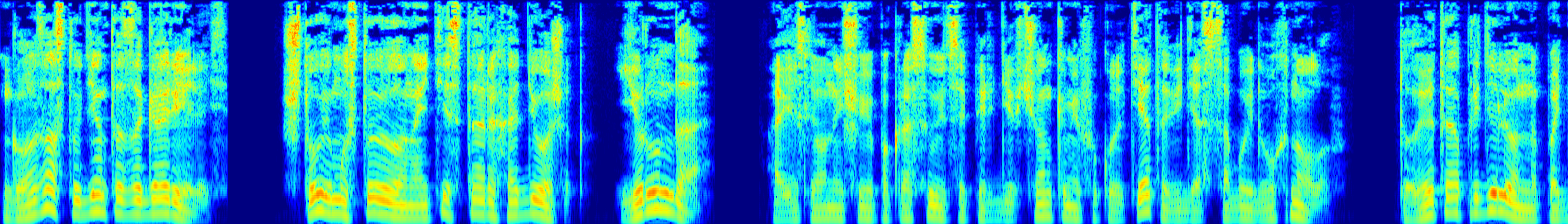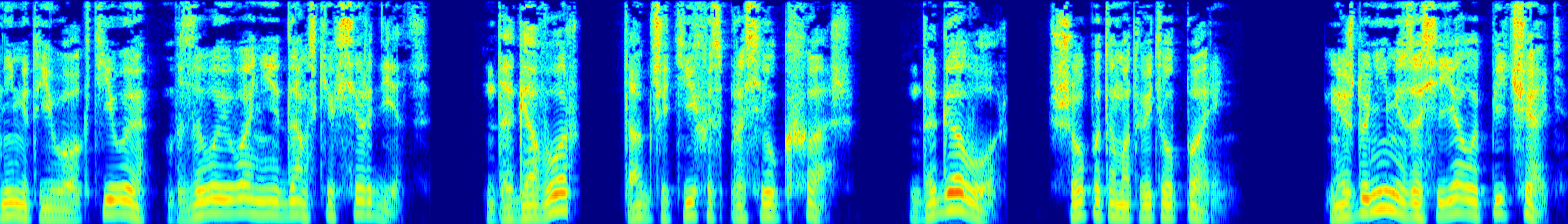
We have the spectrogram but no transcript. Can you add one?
Глаза студента загорелись. Что ему стоило найти старых одежек? Ерунда. А если он еще и покрасуется перед девчонками факультета, ведя с собой двух нолов, то это определенно поднимет его активы в завоевании дамских сердец. «Договор?» – также тихо спросил Кхаш. «Договор», – шепотом ответил парень. Между ними засияла печать,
